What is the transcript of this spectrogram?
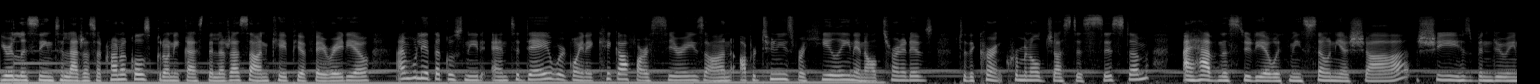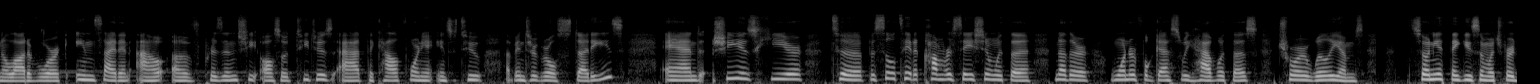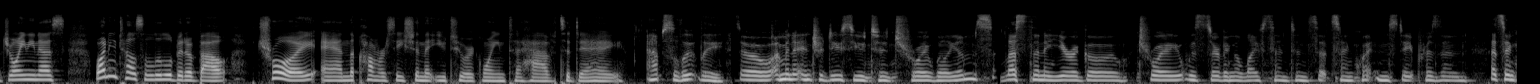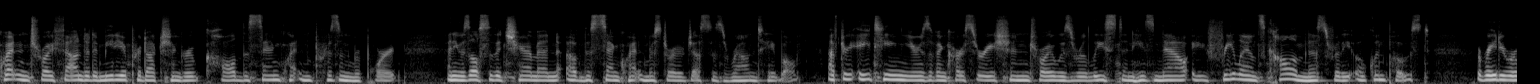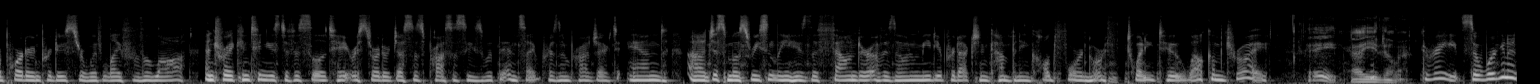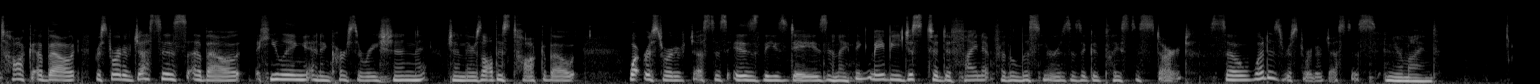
You're listening to La Raza Chronicles, Crónicas de la Raza on KPFA Radio. I'm Julieta Kusnir, and today we're going to kick off our series on opportunities for healing and alternatives to the current criminal justice system. I have in the studio with me Sonia Shah. She has been doing a lot of work inside and out of prison. She also teaches at the California Institute of Integral Studies, and she is here to facilitate a conversation with a, another wonderful guest we have with us, Troy Williams. Sonia, thank you so much for joining us. Why don't you tell us a little bit about Troy and the conversation that you two are going to have today? Absolutely. So, I'm going to introduce you to Troy Williams. Less than a year ago, Troy was serving a life sentence at San Quentin State Prison. At San Quentin, Troy founded a media production group called the San Quentin Prison Report, and he was also the chairman of the San Quentin Restorative Justice Roundtable. After 18 years of incarceration, Troy was released, and he's now a freelance columnist for the Oakland Post, a radio reporter and producer with Life of the Law. And Troy continues to facilitate restorative justice processes with the Insight Prison Project. And uh, just most recently, he's the founder of his own media production company called Four North 22. Welcome, Troy. Hey, how you doing? Great. So we're going to talk about restorative justice, about healing and incarceration. And there's all this talk about what restorative justice is these days. And I think maybe just to define it for the listeners is a good place to start. So, what is restorative justice in your mind?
